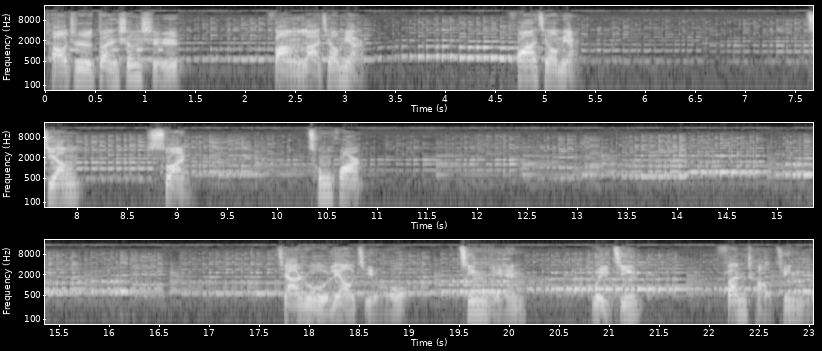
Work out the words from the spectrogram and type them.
炒至断生时，放辣椒面儿、花椒面儿、姜、蒜、葱花儿，加入料酒、精盐、味精，翻炒均匀。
